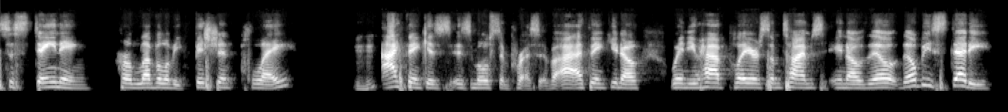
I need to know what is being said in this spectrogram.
sustaining her level of efficient play. Mm-hmm. I think is is most impressive. I think you know when you have players, sometimes you know they'll they'll be steady,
